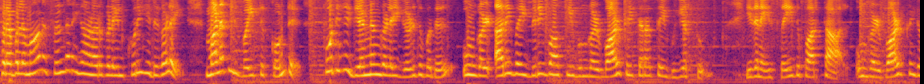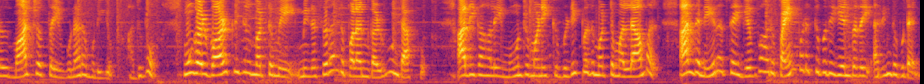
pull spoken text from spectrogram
பிரபலமான சிந்தனையாளர்களின் குறியீடுகளை மனதில் வைத்துக் கொண்டு புதிய எண்ணங்களை எழுதுவது உங்கள் அறிவை விரிவாக்கி உங்கள் வாழ்க்கை தரத்தை உயர்த்தும். இதனை செய்து பார்த்தால் உங்கள் வாழ்க்கையில் மாற்றத்தை உணர முடியும். அதுவும் உங்கள் வாழ்க்கையில் மட்டுமே மிக சிறந்த பலன்கள் உண்டாக்கும். அதிகாலை மூன்று மணிக்கு விழிப்பது மட்டுமல்லாமல் அந்த நேரத்தை எவ்வாறு பயன்படுத்துவது என்பதை அறிந்தவுடன்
